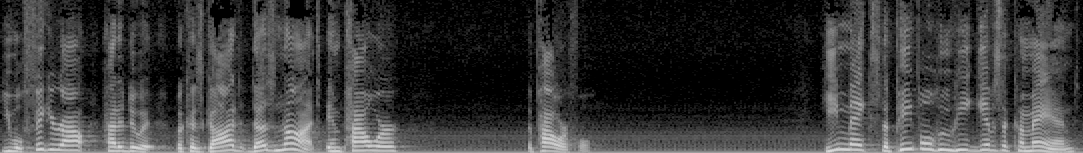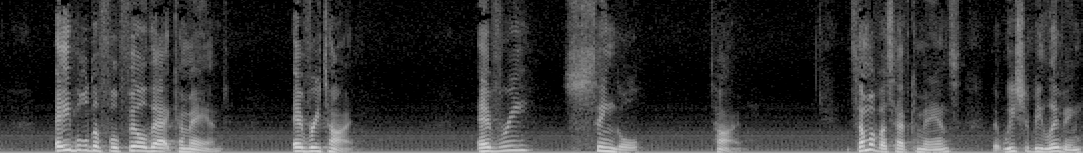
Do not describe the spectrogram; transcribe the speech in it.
you will figure out how to do it because God does not empower the powerful. He makes the people who he gives a command able to fulfill that command every time. Every single time. Some of us have commands that we should be living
